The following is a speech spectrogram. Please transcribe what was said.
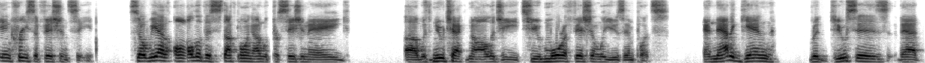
increase efficiency. So we have all of this stuff going on with precision ag, uh, with new technology to more efficiently use inputs, and that again reduces that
